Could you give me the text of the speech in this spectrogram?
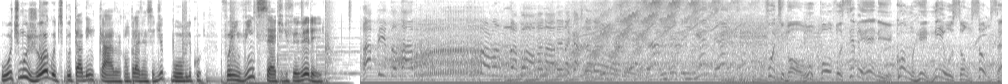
o último jogo disputado em casa com presença de público foi em 27 de fevereiro. Futebol, o povo CBN com Renilson Souza.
